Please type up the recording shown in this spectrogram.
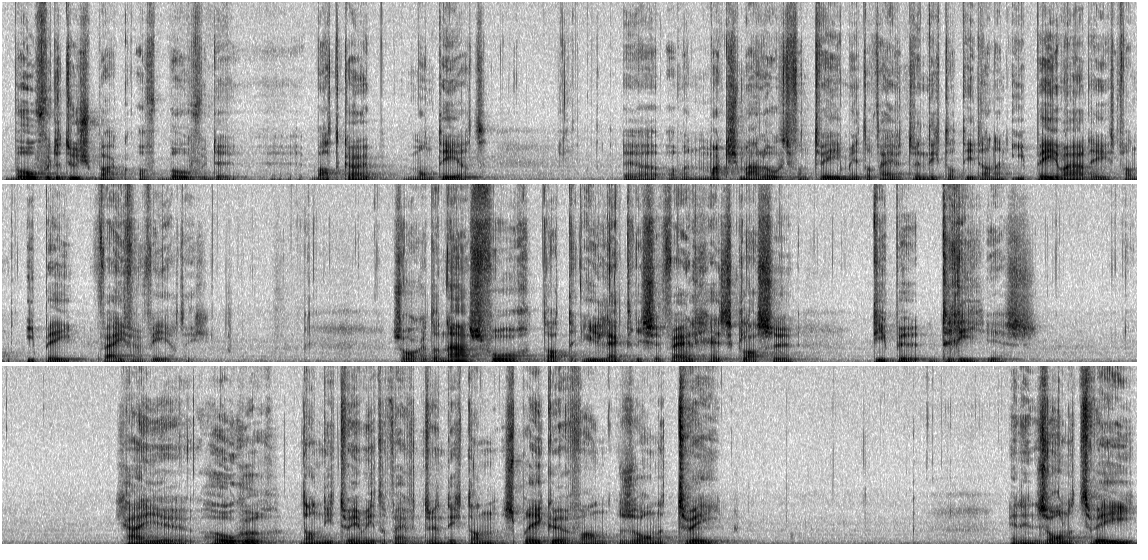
boven de douchebak of boven de uh, badkuip monteert uh, op een maximale hoogte van 2,25 meter, dat die dan een IP-waarde heeft van IP45. Zorg er daarnaast voor dat de elektrische veiligheidsklasse type 3 is. Ga je hoger dan die 2,25 meter, dan spreken we van zone 2. En in zone 2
